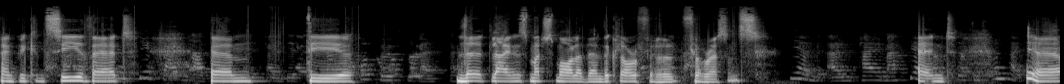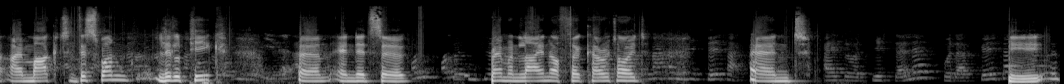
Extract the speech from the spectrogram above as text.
and we can see that um, the line is much smaller than the chlorophyll fluorescence. And uh, I marked this one little peak um, and it's a Raman line of the carotid and the,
